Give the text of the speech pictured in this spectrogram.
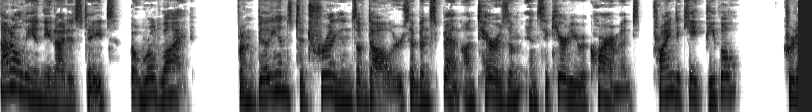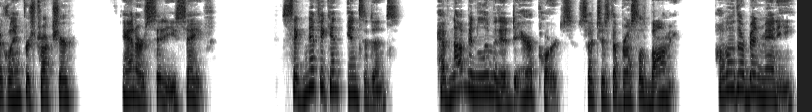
not only in the United States, but worldwide. From billions to trillions of dollars have been spent on terrorism and security requirements, trying to keep people, critical infrastructure, and our cities safe. Significant incidents have not been limited to airports, such as the Brussels bombing. Although there have been many,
